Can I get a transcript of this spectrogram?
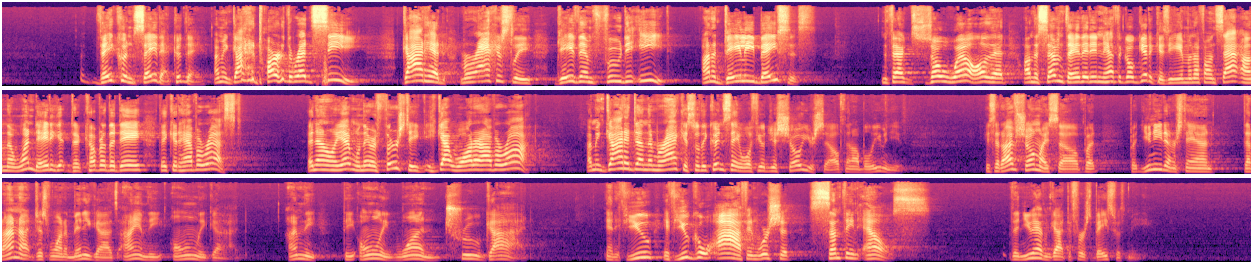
They couldn't say that, could they? I mean, God had parted the Red Sea. God had miraculously gave them food to eat on a daily basis. In fact, so well that on the seventh day they didn't have to go get it because he gave them enough on, sat- on the one day to, get, to cover the day they could have a rest. And not only that, when they were thirsty, he got water out of a rock. I mean, God had done the miraculous, so they couldn't say, Well, if you'll just show yourself, then I'll believe in you. He said, I've shown myself, but, but you need to understand that I'm not just one of many gods, I am the only God. I'm the, the only one true God. And if you if you go off and worship something else, then you haven't got to first base with me.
